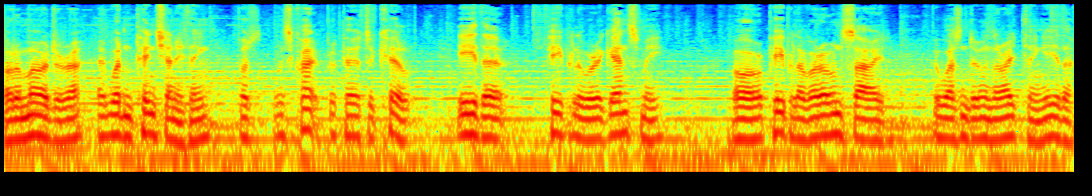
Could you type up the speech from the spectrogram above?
or a murderer, I wouldn't pinch anything, but was quite prepared to kill either people who were against me or people of our own side who wasn't doing the right thing either.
